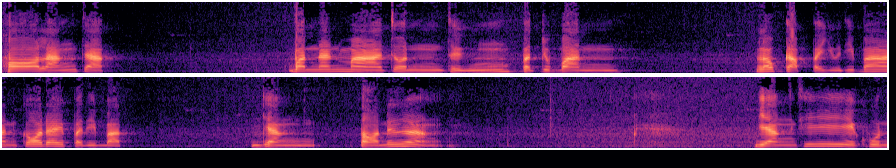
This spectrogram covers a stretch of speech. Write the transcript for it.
พอหลังจากวันนั้นมาจนถึงปัจจุบัน แล้วกลับไปอยู่ที่บ้านก็ได้ปฏิบัติอย่างต่อเนื่อง อย่างที่คุณ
